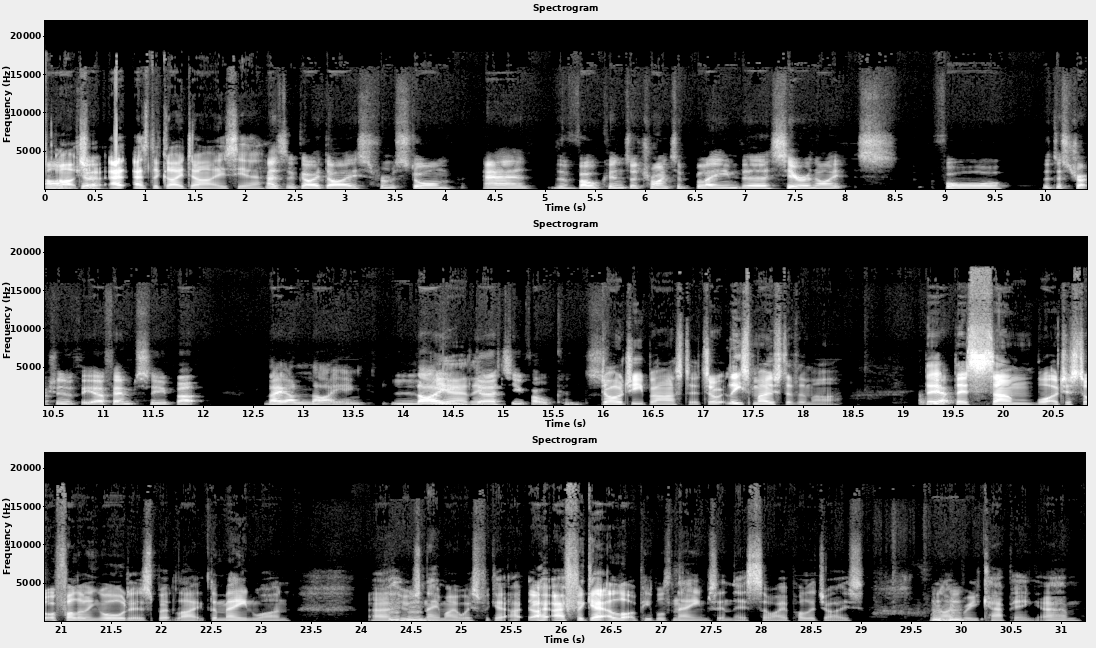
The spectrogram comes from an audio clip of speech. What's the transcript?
Archer, Archer, as the guy dies. Yeah. as the guy dies from a storm, and the Vulcans are trying to blame the Syrrannites for the destruction of the Earth Embassy, but they are lying. Lying, Yeah, dirty Vulcans. Dodgy bastards, or at least most of them are. There, Yeah. There's some what are just sort of following orders, but like the main one, uh, whose Mhm. name I always forget. I, I, I forget a lot of people's names in this, so I apologize when I'm recapping. Um,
